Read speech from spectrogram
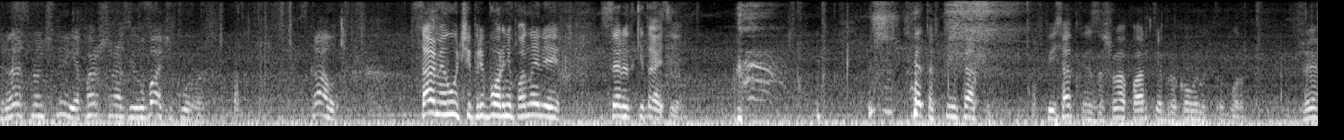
1304, я перший раз його бачу, курва. Скаут. Самі лучші приборні панелі серед китайців. Это в 50 В 50 зайшла партія бракованих приборів. Вже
